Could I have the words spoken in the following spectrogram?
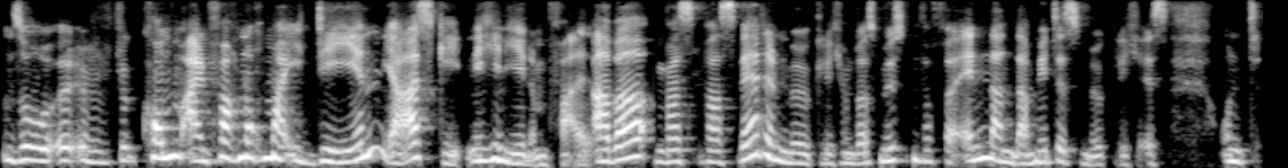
Und so äh, kommen einfach nochmal Ideen. Ja, es geht nicht in jedem Fall. Aber was, was wäre denn möglich und was müssten wir verändern, damit es möglich ist? Und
